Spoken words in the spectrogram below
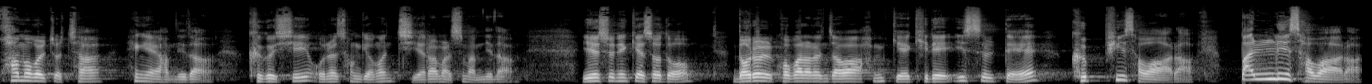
화목을 쫓아 행해야 합니다. 그것이 오늘 성경은 지혜라 말씀합니다. 예수님께서도 너를 고발하는 자와 함께 길에 있을 때 급히 사와하라. 빨리 사와하라.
